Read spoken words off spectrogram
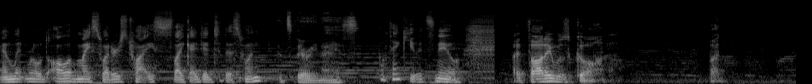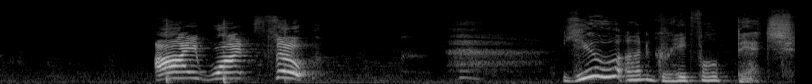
and lint rolled all of my sweaters twice, like I did to this one. It's very nice. Oh, thank you. It's new. I thought he was gone. But I want soup! You ungrateful bitch.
